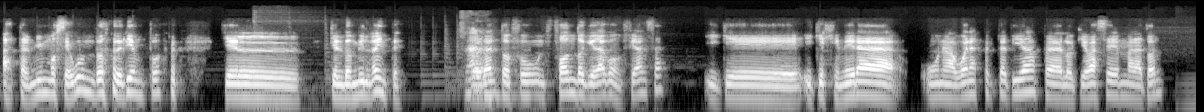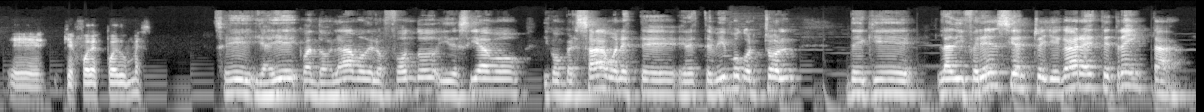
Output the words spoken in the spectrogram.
hasta el mismo segundo de tiempo que el, que el 2020. Por lo tanto, fue un fondo que da confianza y que, y que genera una buena expectativa para lo que va a ser el maratón, eh, que fue después de un mes. Sí, y ahí cuando hablábamos de los fondos y decíamos y conversábamos en este, en este mismo control de que la diferencia entre llegar a este 30,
